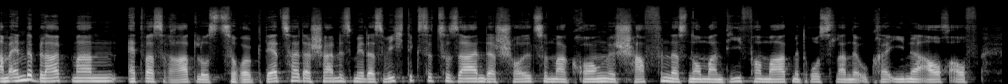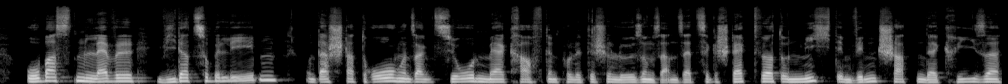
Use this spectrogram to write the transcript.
Am Ende bleibt man etwas ratlos zurück. Derzeit erscheint es mir das Wichtigste zu sein, dass Scholz und Macron es schaffen, das Normandie-Format mit Russland, der Ukraine auch auf obersten Level wiederzubeleben und dass statt Drohungen und Sanktionen mehr Kraft in politische Lösungsansätze gesteckt wird und nicht im Windschatten der Krise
